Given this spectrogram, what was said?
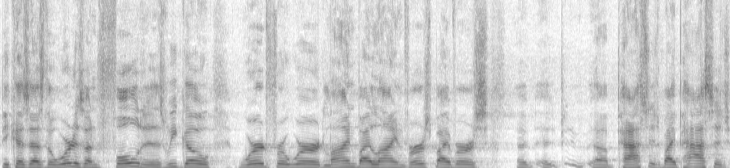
Because as the word is unfolded, as we go word for word, line by line, verse by verse, uh, uh, uh passage by passage,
